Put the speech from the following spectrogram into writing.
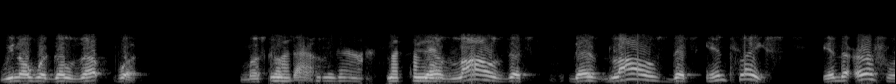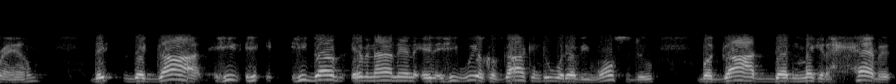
We know what goes up, what must come Must down. come down. Must come There's down. laws that's there's laws that's in place in the earth realm that that God he he, he does every now and then and he will because God can do whatever he wants to do, but God doesn't make it a habit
